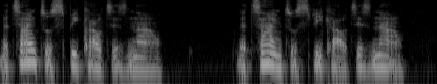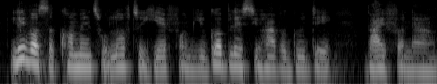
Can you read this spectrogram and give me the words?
The time to speak out is now. The time to speak out is now. Leave us a comment. We'd love to hear from you. God bless you. Have a good day. Bye for now.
